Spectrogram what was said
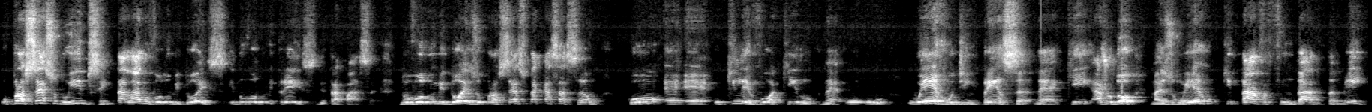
O processo do Ibsen está lá no volume 2 e no volume 3 de Trapaça. No volume 2, o processo da cassação, com é, é, o que levou aquilo, né, o, o, o, erro de imprensa né, que ajudou, mas um erro que estava fundado também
